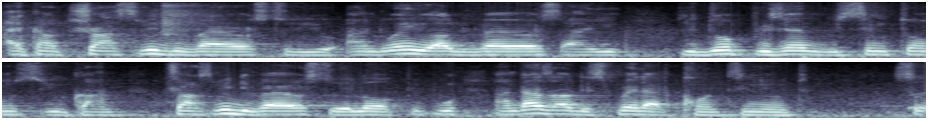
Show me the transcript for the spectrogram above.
I can transmit the virus to you. And when you have the virus and you, you don't present with symptoms, you can transmit the virus to a lot of people, and that's how the spread had continued. So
